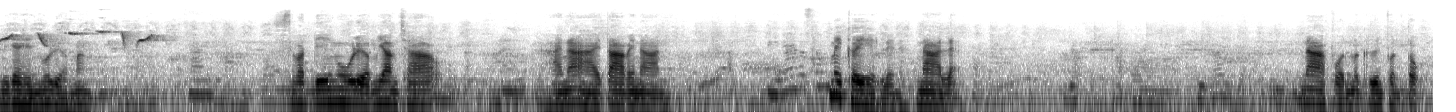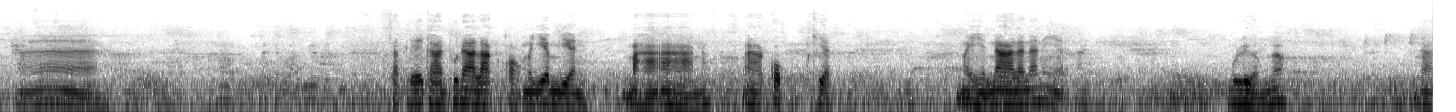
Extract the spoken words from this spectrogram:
มีใครเห็นงูเหลือมมั่ง สวัสดีงูเหลือมยามเช้า หายหน้าหายตาไปนาน ไม่เคยเห็นเลยนะนานแล้ว หน้าฝนเมื่อคืนฝนตกอ่า สัตว์เลื้อยคลานผู้น่ารักออกมาเยี่ยมเยียนมาหาอาหารมาหากบเขียด ไม่เห็นนานแล้วนะเนี่ยบูเหลือมเนาะน่ะ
